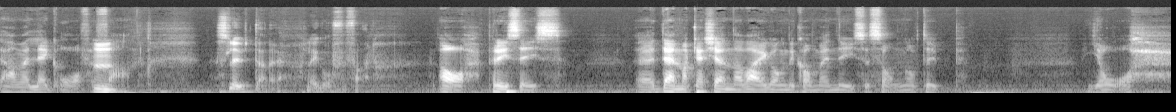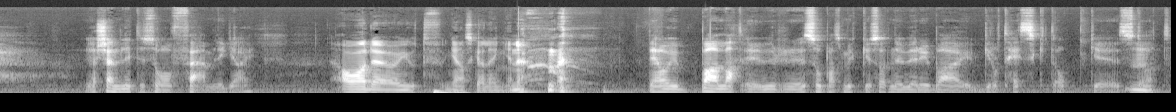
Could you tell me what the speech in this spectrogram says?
Ja, men lägg av för fan. Sluta nu. Lägg av för fan. Ja, precis. Eh, Den man kan känna varje gång det kommer en ny säsong av typ... Ja... Jag känner lite så av Family Guy. Ja, det har jag gjort ganska länge nu. Det har ju ballat ur så pass mycket så att nu är det ju bara groteskt och eh, stört.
